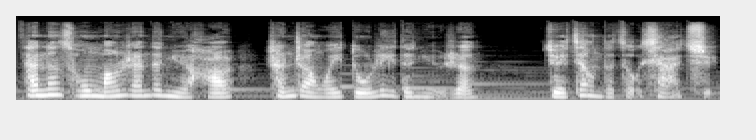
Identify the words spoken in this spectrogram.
才能从茫然的女孩成长为独立的女人，倔强地走下去。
